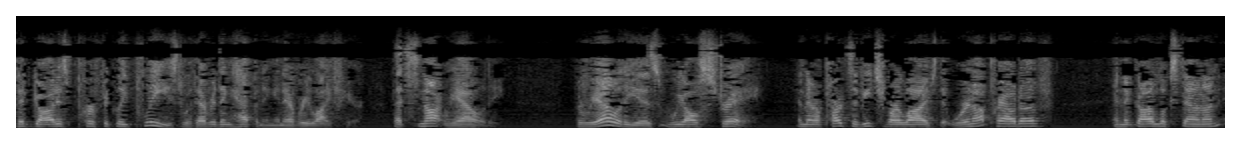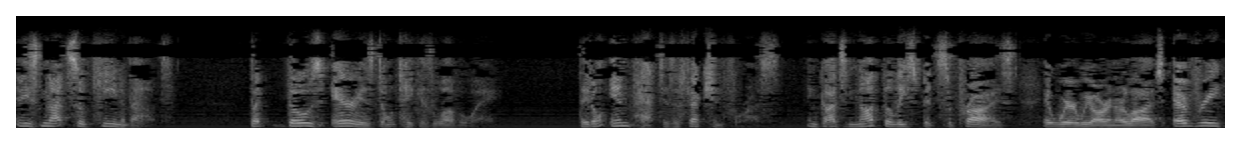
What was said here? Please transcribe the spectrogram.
that God is perfectly pleased with everything happening in every life here. That's not reality. The reality is we all stray. And there are parts of each of our lives that we're not proud of and that God looks down on and He's not so keen about. But those areas don't take His love away. They don't impact His affection for us. And God's not the least bit surprised at where we are in our lives. Every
